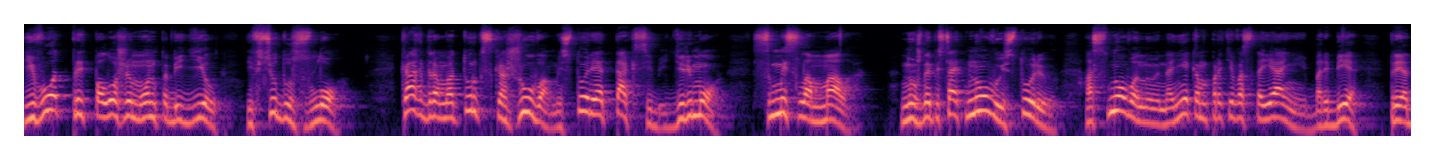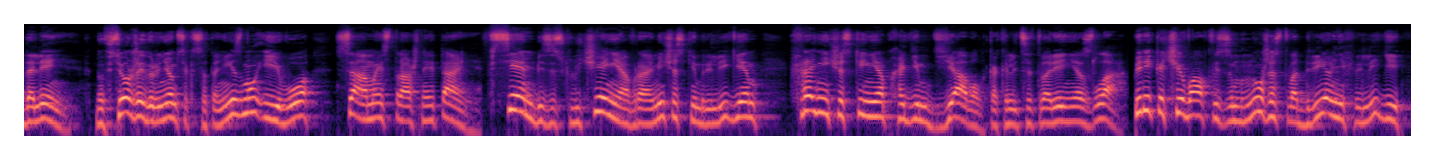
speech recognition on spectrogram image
И вот, предположим, он победил, и всюду зло – как драматург скажу вам, история так себе, дерьмо, смысла мало. Нужно писать новую историю, основанную на неком противостоянии, борьбе, преодолении. Но все же вернемся к сатанизму и его самой страшной тайне. Всем без исключения авраамическим религиям хронически необходим дьявол как олицетворение зла. Перекочевав из множества древних религий,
